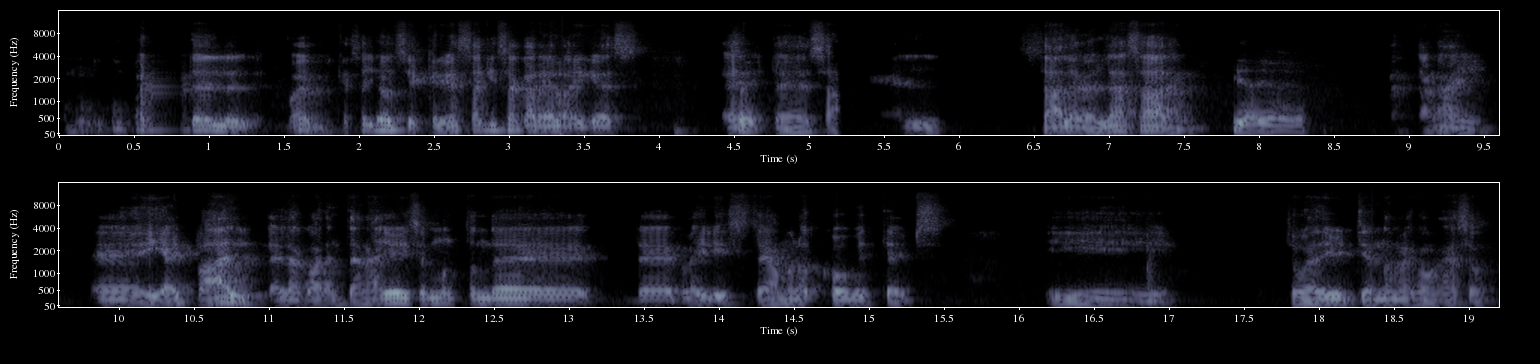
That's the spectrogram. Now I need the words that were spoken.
como tú compartes el, el- bueno, qué sé yo, si escribes Saki Sacarelo, I guess, Sí. este, sale, sale, ¿verdad? Salen, Ya, ya, ya. están ahí. Eh, y hay par, en la cuarentena yo hice un montón de, de playlists, se llaman los COVID tapes, y estuve divirtiéndome con eso.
